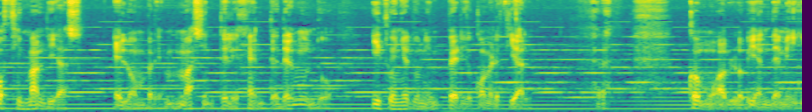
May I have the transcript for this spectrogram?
Ozymandias, el hombre más inteligente del mundo y dueño de un imperio comercial. ¿Cómo hablo bien de mí?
